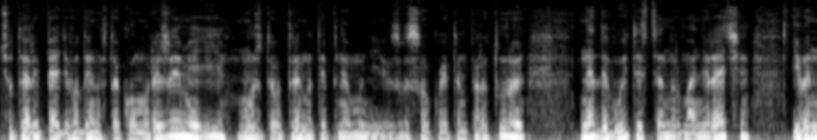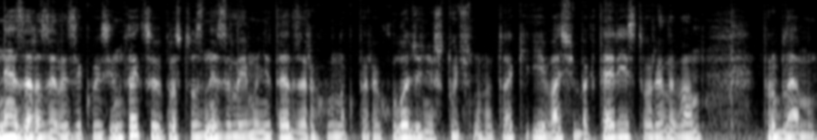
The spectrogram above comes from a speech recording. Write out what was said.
4-5 годин в такому режимі і можете отримати пневмонію з високою температурою. Не дивуйтесь, це нормальні речі, і ви не заразились якоюсь інфекцією, ви просто знизили імунітет за рахунок переохолодження штучного, так і ваші бактерії створили вам проблему.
